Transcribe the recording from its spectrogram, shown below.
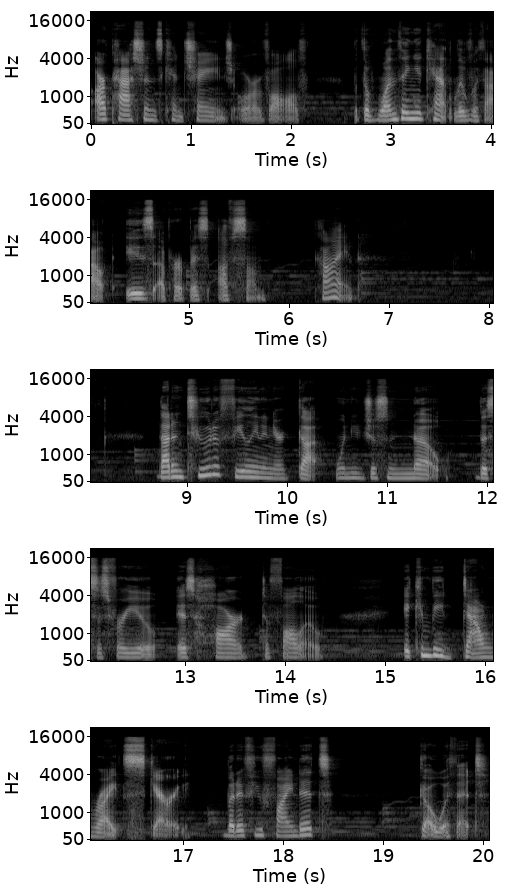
our passions can change or evolve. But the one thing you can't live without is a purpose of some kind. That intuitive feeling in your gut when you just know this is for you is hard to follow. It can be downright scary, but if you find it, go with it.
